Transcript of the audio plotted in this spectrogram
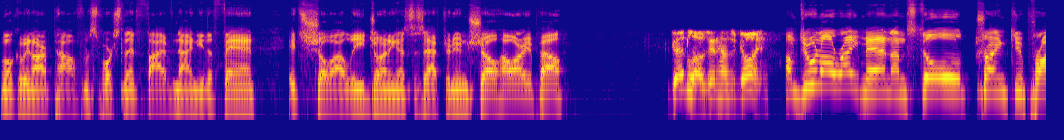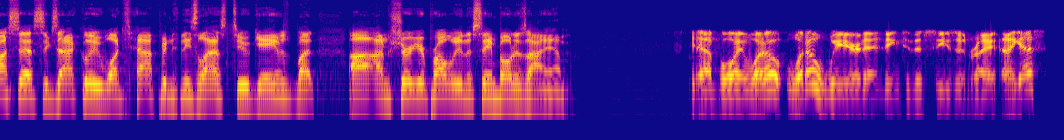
Welcoming our pal from Sportsnet 590 The Fan. It's Sho Alli joining us this afternoon. Sho, how are you, pal? Good, Logan. How's it going? I'm doing all right, man. I'm still trying to process exactly what happened in these last two games, but uh, I'm sure you're probably in the same boat as I am. Yeah, boy, what a what a weird ending to this season, right? And I guess –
